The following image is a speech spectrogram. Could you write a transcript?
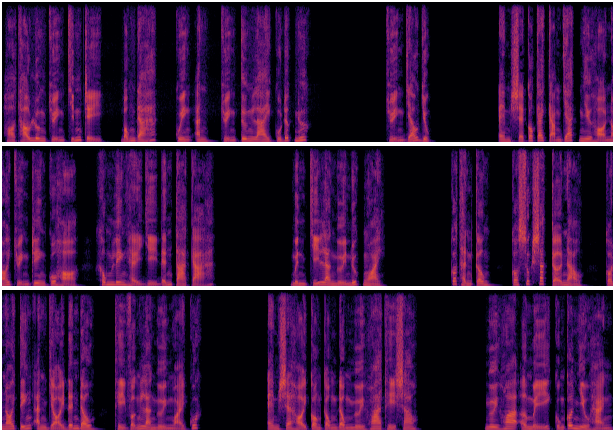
Họ thảo luận chuyện chính trị, bóng đá, quyền Anh, chuyện tương lai của đất nước. Chuyện giáo dục. Em sẽ có cái cảm giác như họ nói chuyện riêng của họ, không liên hệ gì đến ta cả. Mình chỉ là người nước ngoài. Có thành công, có xuất sắc cỡ nào, có nói tiếng Anh giỏi đến đâu, thì vẫn là người ngoại quốc. Em sẽ hỏi còn cộng đồng người Hoa thì sao? Người Hoa ở Mỹ cũng có nhiều hạng.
